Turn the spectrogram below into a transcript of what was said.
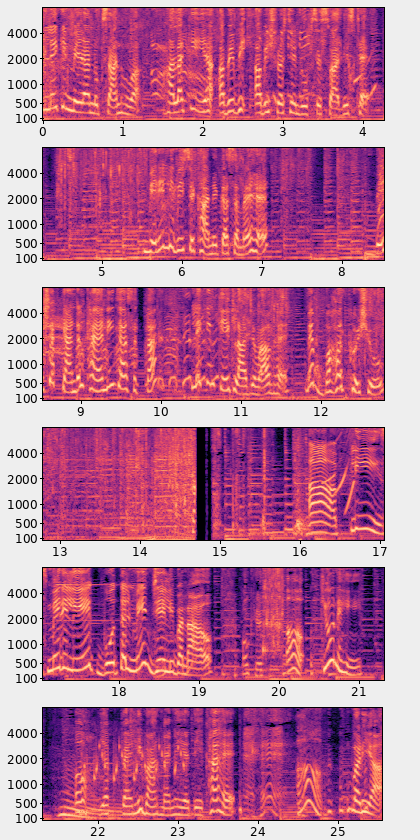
लेकिन मेरा नुकसान हुआ। हालाँकि यह अभी भी अविश्वसनीय रूप से स्वादिष्ट है। मेरे लिए भी इसे खाने का समय है। बेशक कैंडल खाया नहीं जा सकता लेकिन केक लाजवाब है। मैं बहुत खुश हूँ। आ, प्लीज़ मेरे लिए एक बोतल में जेली बनाओ। Okay Okay. क्यों नहीं? Hmm. ओह यह पहली बार मैंने यह देखा है। बढ़िया।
